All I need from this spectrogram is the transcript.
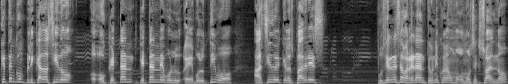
qué tan complicado ha sido o, o qué tan, qué tan evolu- evolutivo ha sido el que los padres pusieran esa barrera ante un hijo homo- homosexual, ¿no?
